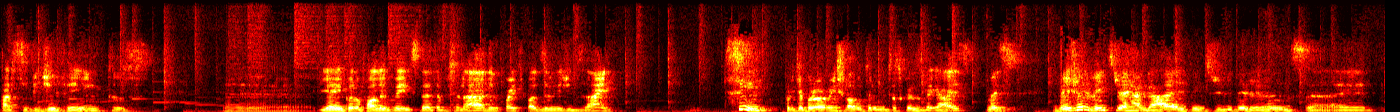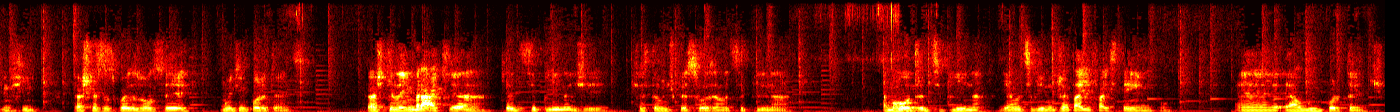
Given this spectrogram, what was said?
participe de eventos. É, e aí, quando eu falo eventos, deve estar pensando, ah, devo participar dos eventos de design. Sim, porque provavelmente lá vão ter muitas coisas legais, mas veja eventos de RH, eventos de liderança, é, enfim. Eu acho que essas coisas vão ser muito importantes. Eu acho que lembrar que a, que a disciplina de gestão de pessoas é uma disciplina, é uma outra disciplina, e é uma disciplina que já está aí faz tempo, é, é, algo importante.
